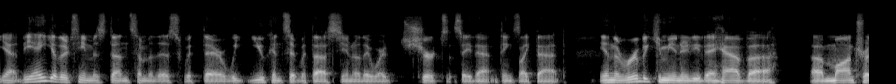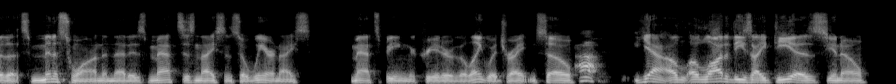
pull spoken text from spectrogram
yeah, the Angular team has done some of this with their we you can sit with us. You know, they wear shirts that say that and things like that. In the Ruby community, they have a, a mantra that's MINASWAN, and that is Mats is nice, and so we are nice. Mats being the creator of the language, right? And so Ah, yeah, a, a lot of these ideas, you know,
